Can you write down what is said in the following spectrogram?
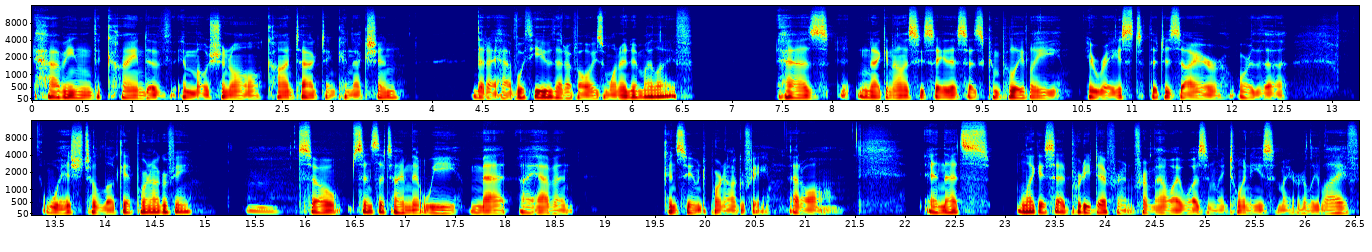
having the kind of emotional contact and connection that I have with you that I've always wanted in my life has, and I can honestly say this, has completely erased the desire or the wish to look at pornography. Mm. So since the time that we met, I haven't consumed pornography at all. Mm. And that's, like I said, pretty different from how I was in my 20s and my early life.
